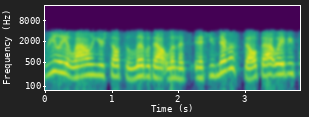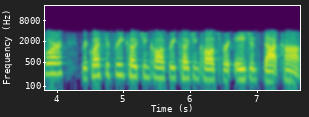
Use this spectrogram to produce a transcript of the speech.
really allowing yourself to live without limits. And if you've never felt that way before, request a free coaching call, free coaching calls for agents.com.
